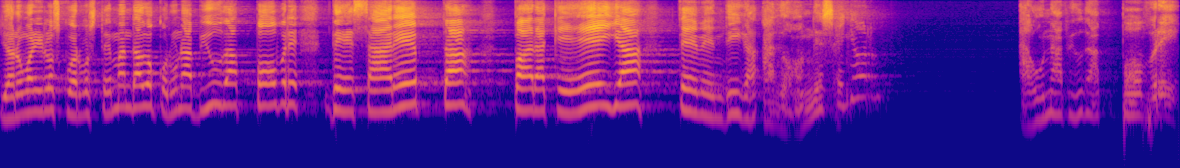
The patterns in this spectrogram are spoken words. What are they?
ya no van a ir los cuervos, te he mandado con una viuda pobre de Zarepta para que ella te bendiga. ¿A dónde, Señor? A una viuda pobre,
